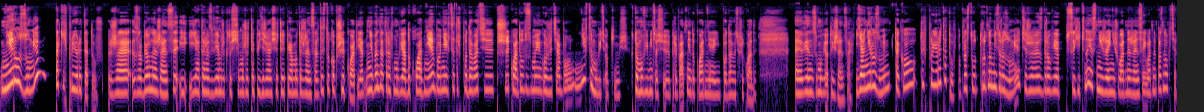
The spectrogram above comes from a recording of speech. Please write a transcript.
Nie rozumiem takich priorytetów, że zrobione rzęsy i, i, ja teraz wiem, że ktoś się może czepić, że ja się czepiłam o te rzęsy, ale to jest tylko przykład. Ja nie będę teraz mówiła dokładnie, bo nie chcę też podawać y, przykładów z mojego życia, bo nie chcę mówić o kimś, kto mówi mi coś y, prywatnie, dokładnie i podawać przykłady. E, więc mówię o tych rzęsach. Ja nie rozumiem tego, tych priorytetów. Po prostu trudno mi zrozumieć, że zdrowie psychiczne jest niżej niż ładne rzęsy i ładne paznokcie.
